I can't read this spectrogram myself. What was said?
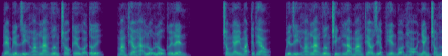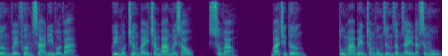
đem biến dị hoang lang vương cho kêu gọi tới, mang theo hạ lộ lộ cưỡi lên. Trong nháy mắt tiếp theo, biến dị hoang lang vương chính là mang theo diệp hiên bọn họ nhanh chóng hướng về phương xa đi vội vã quy một chương bảy trăm ba mươi sáu, xông vào. Ba chiến tướng. Tu ma bên trong vùng rừng rậm dày đặc sương ngủ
